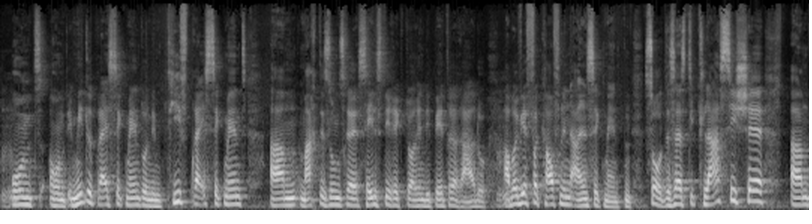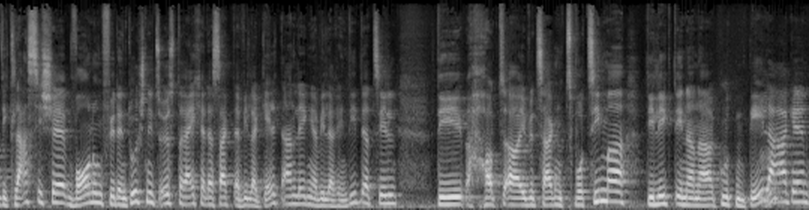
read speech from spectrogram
mhm. und, und im Mittelpreissegment und im Tiefpreissegment ähm, macht es unsere Sales-Direktorin, die Petra Radu. Mhm. Aber wir verkaufen in allen Segmenten. So, das heißt, die klassische, ähm, die klassische Wohnung für den Durchschnittsösterreicher, der sagt, er will er Geld anlegen, er will er Rendite erzielen, die hat, äh, ich würde sagen, zwei Zimmer, die liegt in einer guten B-Lage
